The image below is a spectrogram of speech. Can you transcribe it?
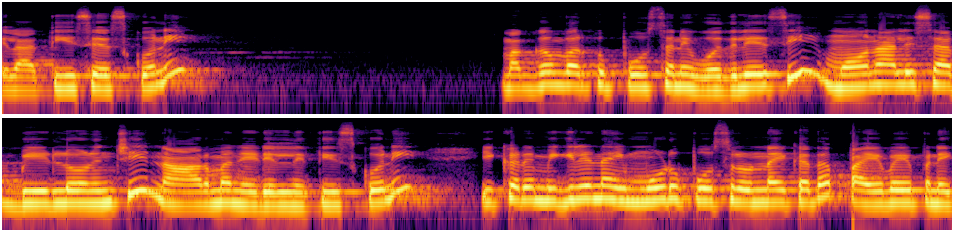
ఇలా తీసేసుకొని మగ్గం వరకు పూసని వదిలేసి మోనాలిసా బీడ్లో నుంచి నార్మల్ నీడిల్ని తీసుకొని ఇక్కడ మిగిలిన ఈ మూడు పూసలు ఉన్నాయి కదా పై వైపున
